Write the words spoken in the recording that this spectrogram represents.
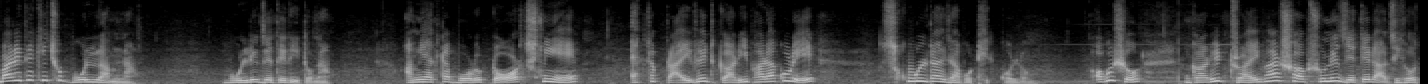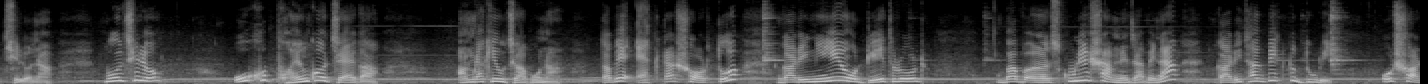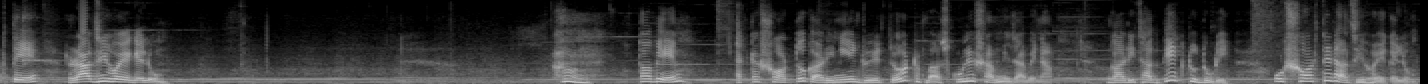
বাড়িতে কিছু বললাম না, বললে যেতে দিত না। আমি একটা বড় টর্চ নিয়ে একটা প্রাইভেট গাড়ি ভাড়া করে স্কুলটায় যাব ঠিক করলাম। অবশ্য গাড়ির ড্রাইভার সব শুনে যেতে রাজি হচ্ছিল না। বলছিল, ও খুব ভয়ঙ্কর জায়গা, আমরা কেউ যাব না। তবে একটা শর্ত, গাড়ি নিয়ে ও ডেথ রোড বা স্কুলের সামনে যাবে না, গাড়ি থাকবে একটু দূরে। ওর শর্তে রাজি হয়ে গেলুম। হুম, তবে একটা শর্ত, গাড়ি নিয়ে ডেথ রোড বা স্কুলের সামনে যাবে না। গাড়ি থাকবে একটু দূরে। ওর শর্তে রাজি হয়ে গেলুম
